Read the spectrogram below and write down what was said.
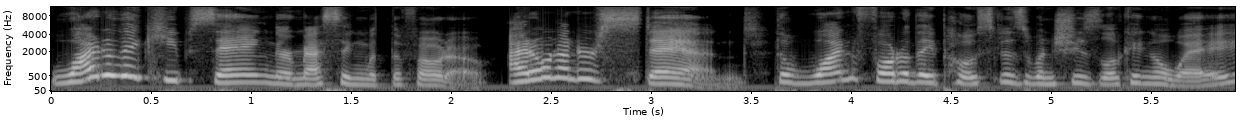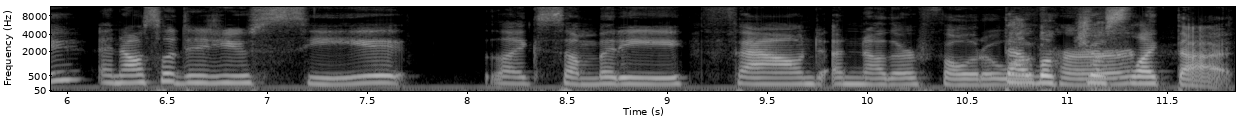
Why do they keep saying they're messing with the photo? I don't understand. The one photo they posted is when she's looking away. And also, did you see like somebody found another photo That looked her? just like that.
